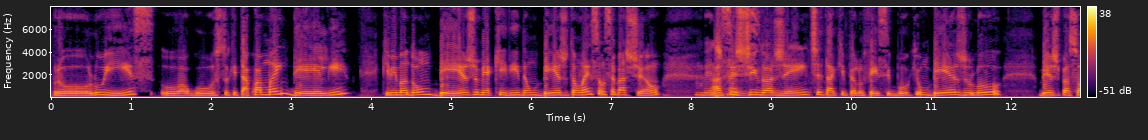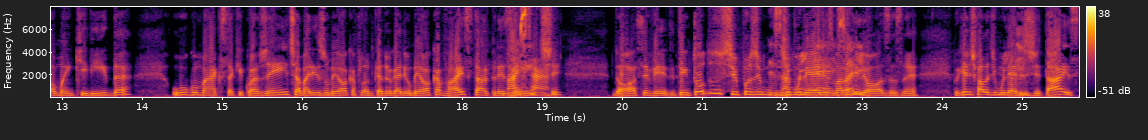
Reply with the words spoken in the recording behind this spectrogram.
pro Luiz, o Augusto, que tá com a mãe dele, que me mandou um beijo, minha querida, um beijo. Estão lá em São Sebastião, Um assistindo a gente, tá aqui pelo Facebook. Um beijo, Lu. Beijo pra sua mãe querida. O Hugo Max está aqui com a gente. A Marisa Meoca falando que a Delgaria Meoca vai estar presente. estar. Ó, você vê, tem todos os tipos de, de é mulheres aí. maravilhosas, né? Porque a gente fala de mulheres digitais,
